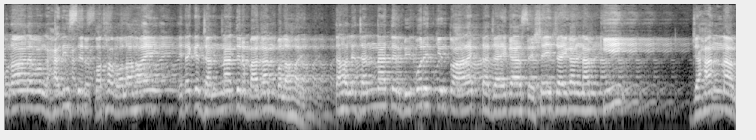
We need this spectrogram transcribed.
কোরআন এবং হাদিসের কথা বলা হয়, এটাকে জান্নাতের বাগান বলা হয়। তাহলে জান্নাতের বিপরীত কিন্তু আরেকটা জায়গা আছে। সেই জায়গার নাম কি? জাহান্নাম।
